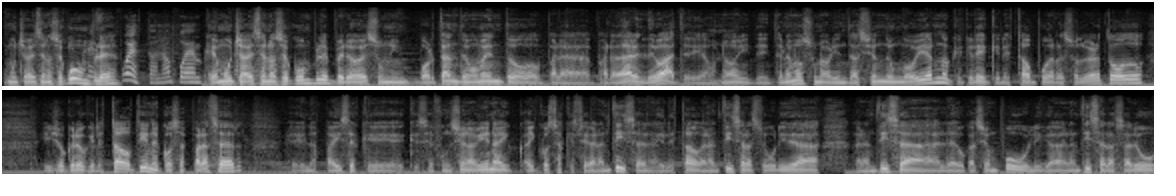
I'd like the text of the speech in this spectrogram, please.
muchas veces no se cumple. ¿no? Pueden que muchas veces no se cumple, pero es un importante momento para, dar el debate, digamos, ¿no? Y tenemos una orientación de un gobierno que cree que el Estado puede resolver todo, y yo creo que el Estado tiene cosas para hacer. En los países que, se funciona bien hay, hay cosas que se garantizan. El Estado garantiza la seguridad, garantiza la educación pública, garantiza la salud.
